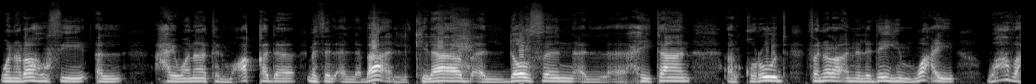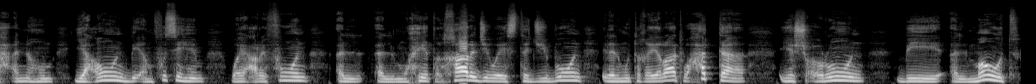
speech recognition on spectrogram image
ونراه في الحيوانات المعقدة مثل اللبائن، الكلاب، الدولفين، الحيتان، القرود، فنرى أن لديهم وعي واضح أنهم يعون بأنفسهم ويعرفون المحيط الخارجي ويستجيبون إلى المتغيرات وحتى يشعرون بالموت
